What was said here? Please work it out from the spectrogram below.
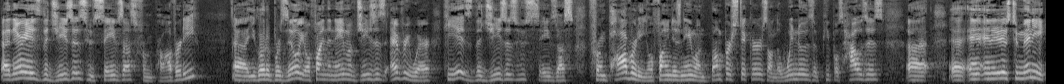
Uh, there is the Jesus who saves us from poverty. Uh, you go to Brazil, you'll find the name of Jesus everywhere. He is the Jesus who saves us from poverty. You'll find his name on bumper stickers, on the windows of people's houses. Uh, uh, and, and, it is to many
